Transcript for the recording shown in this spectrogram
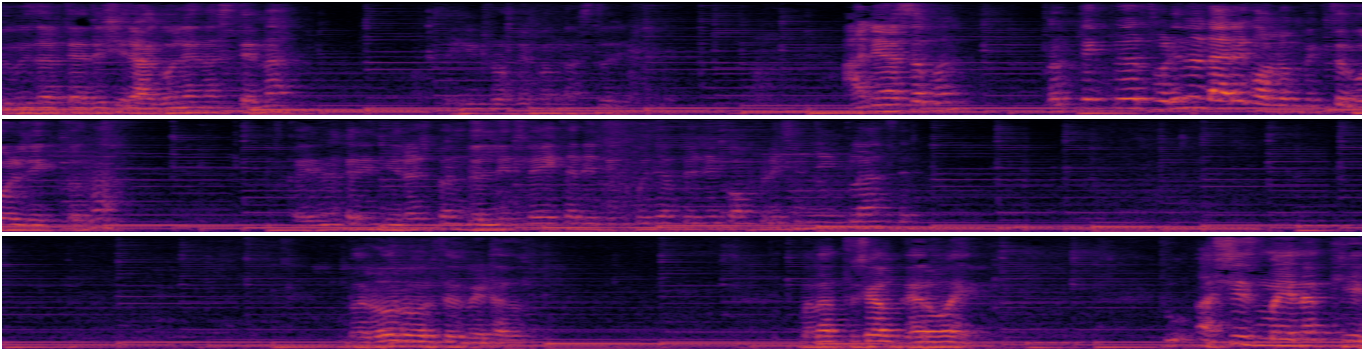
तुम्ही जर त्या दिवशी रागवले नसते ना तर ही ट्रॉफी पण नसतो. आणि असं पण प्रत्येक प्लेअर थोडी ना डायरेक्ट ऑलिम्पिकचं गोल्ड जिंकतो ना? कधी ना कधी नीरज पण गल्लीतलं एखादी बिगमध्ये आपल्याला कॉम्पिटिशन जिंकला असेल. बरोबर बोलतोय बेटा मला तुझ्यावर गर्व आहे. तू अशीच मेहनत घे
